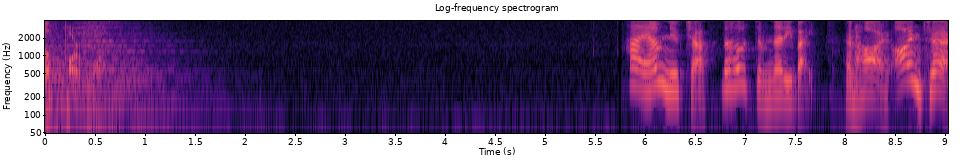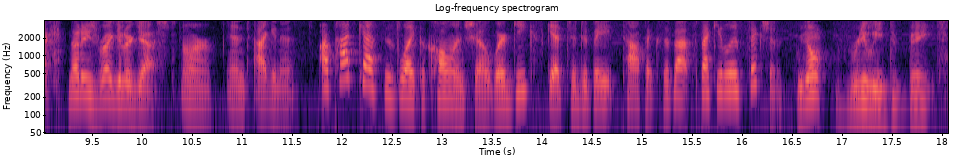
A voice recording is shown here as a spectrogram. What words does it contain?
of part one. Hi, I'm Nuke Chas, the host of Nutty Bites. And hi, I'm Tech, Nutty's regular guest. Or antagonist. Our podcast is like a call in show where geeks get to debate topics about speculative fiction. We don't really debate.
